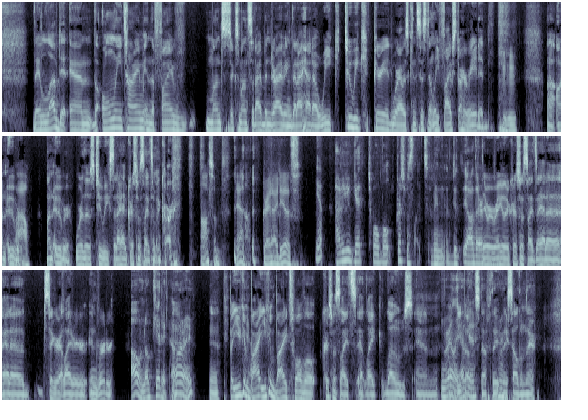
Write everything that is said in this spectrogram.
they loved it. And the only time in the five months, six months that I've been driving that I had a week, two week period where I was consistently five star rated uh, on Uber. Mm-hmm. Wow. On Uber were those two weeks that I had Christmas lights in my car. Awesome. Yeah. Great ideas. Yep. How do you get 12 volt Christmas lights? I mean, do, are there? They were regular Christmas lights. I had a I had a cigarette lighter inverter. oh, no kidding. All right. Yeah, but you can buy you can buy twelve volt Christmas lights at like Lowe's and Home Really? Depot Okay. and stuff. They they sell them there.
